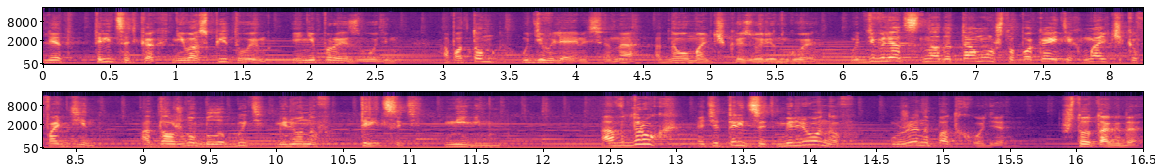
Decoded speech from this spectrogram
лет 30 как не воспитываем и не производим. А потом удивляемся на одного мальчика из Уренгоя. Удивляться надо тому, что пока этих мальчиков один, а должно было быть миллионов 30 минимум. А вдруг эти 30 миллионов уже на подходе? Что тогда?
